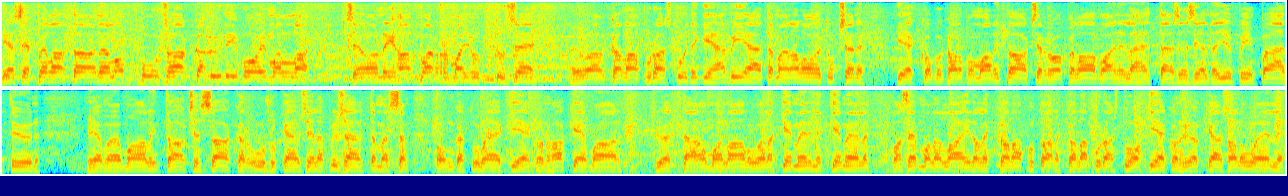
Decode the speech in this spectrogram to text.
ja se pelataan loppuun saakka ylivoimalla. Se on ihan varma juttu se. Kalapudas kuitenkin häviää tämän aloituksen. Kiekko kalpomaali taakse, Roope Laavainen lähettää sen sieltä Jypin päätyyn. Ja maalin taakse saakka Ruusu käy siellä pysäyttämässä. Honka tulee kiekon hakemaan. Syöttää omalla alueella Kemelille. Kemel vasemmalle laidalle Kalaputalle. Kalapudas tuo kiekon hyökkäysalueelle.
